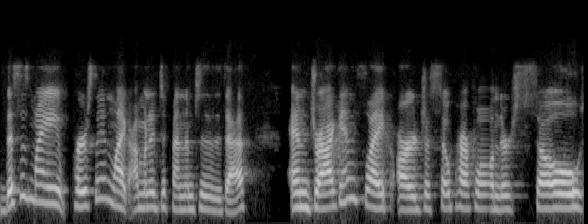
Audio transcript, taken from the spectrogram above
this is my person like i'm gonna defend them to the death. And dragons like are just so powerful and they're so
